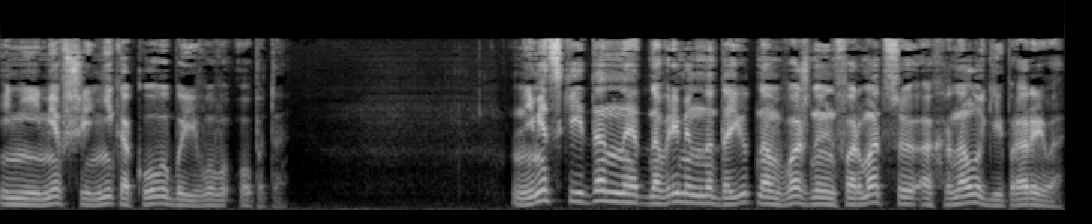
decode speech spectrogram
и не имевший никакого боевого опыта. Немецкие данные одновременно дают нам важную информацию о хронологии прорыва.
